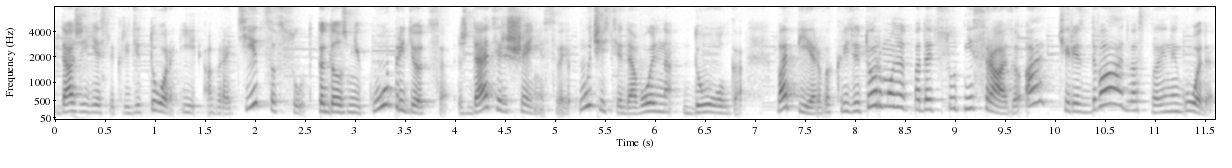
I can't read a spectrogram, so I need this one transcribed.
даже если кредитор и обратится в суд, то должнику придется ждать решения своей участи довольно долго. Во-первых, кредитор может подать в суд не сразу, а через 2-2,5 года,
